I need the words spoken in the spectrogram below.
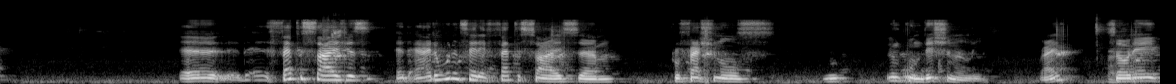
Uh, fetishizes, I don't wouldn't say they fetishize um, professionals unconditionally right? right? So they,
